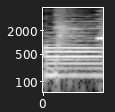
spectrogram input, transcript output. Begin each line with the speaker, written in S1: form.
S1: you.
